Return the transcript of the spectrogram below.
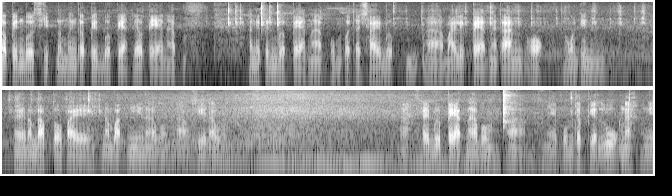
ก็เป็นเบอร์สิบนะมันก็เป็นเบอร์แปดแล้วแต่นะครับ อันนี้เป็นเบอร์แปดนะครับผมก็จะใช้เบอร์หมายเลขแปดในการออกรางวัลที่หนึ่งในลำดับต่อไปนำบัตรนี้นะครับผมอโอเคนะครับผมใช้เบอร์แปดนะครับผมอ่านี่ผมจะเปลี่ยนลูกนะอันนี้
